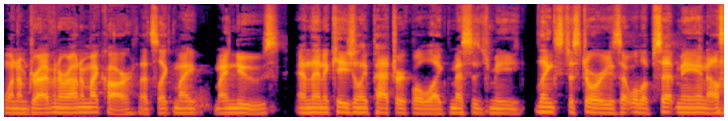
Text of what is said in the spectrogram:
when i'm driving around in my car. That's like my my news. And then occasionally patrick will like message me links to stories that will upset me. And i'll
